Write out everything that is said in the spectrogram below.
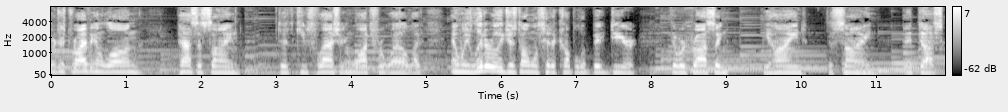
We're just driving along past a sign that keeps flashing watch for wildlife. And we literally just almost hit a couple of big deer that were crossing behind the sign at dusk.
